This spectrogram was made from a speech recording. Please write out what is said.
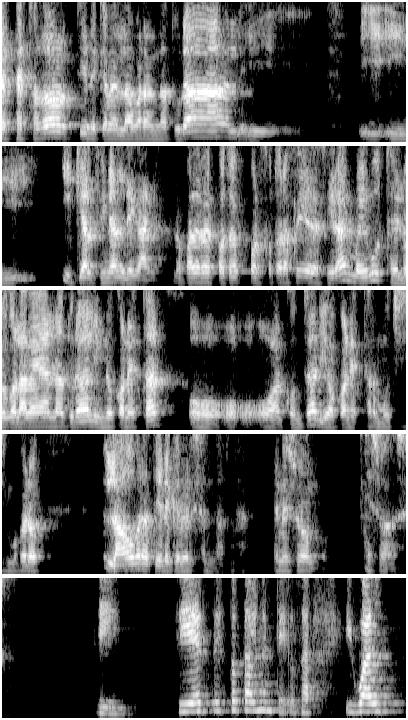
espectador tiene que ver la obra natural y, que al final le gane. Lo puede ver por, fotografía y decir, ay, me gusta, y luego la ve al natural y no conectar, o, al contrario, conectar muchísimo. Pero la obra tiene que verse al natural. En eso, eso hace. Sí, Sí, es, es totalmente, o sea, igual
